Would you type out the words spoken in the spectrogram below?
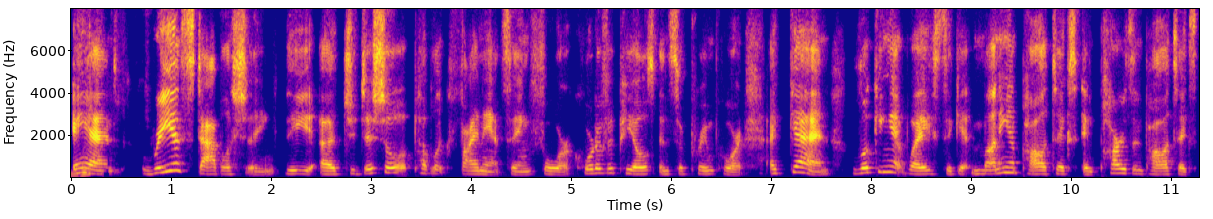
mm-hmm. and reestablishing the uh, judicial public financing for Court of Appeals and Supreme Court. Again, looking at ways to get money and politics and partisan politics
